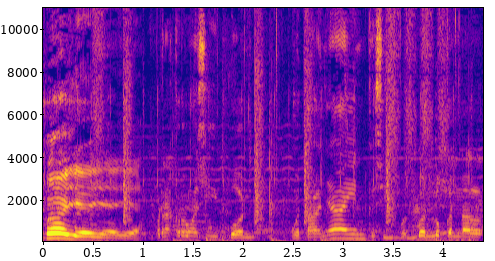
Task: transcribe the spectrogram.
Oh iya iya iya. Pernah ke rumah si Bon. Gue tanyain ke si Bon Bon lu kenal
